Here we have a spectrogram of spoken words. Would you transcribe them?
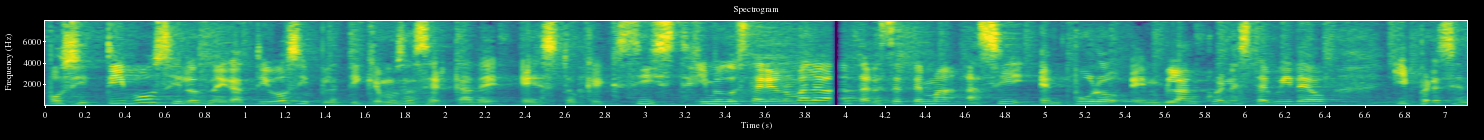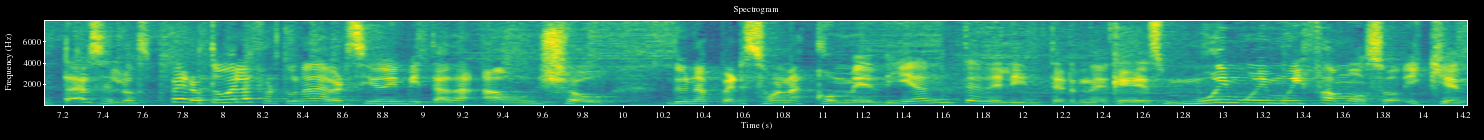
positivos y los negativos y platiquemos acerca de esto que existe. Y me gustaría nomás levantar este tema así en puro, en blanco en este video y presentárselos, pero tuve la fortuna de haber sido invitada a un show de una persona comediante del Internet que es muy, muy, muy famoso y quien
